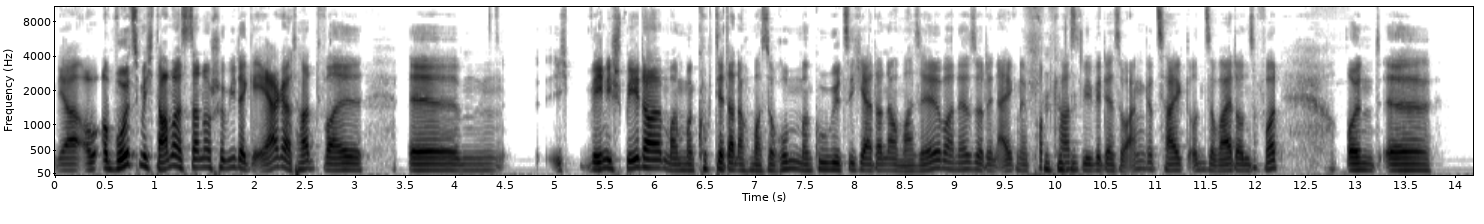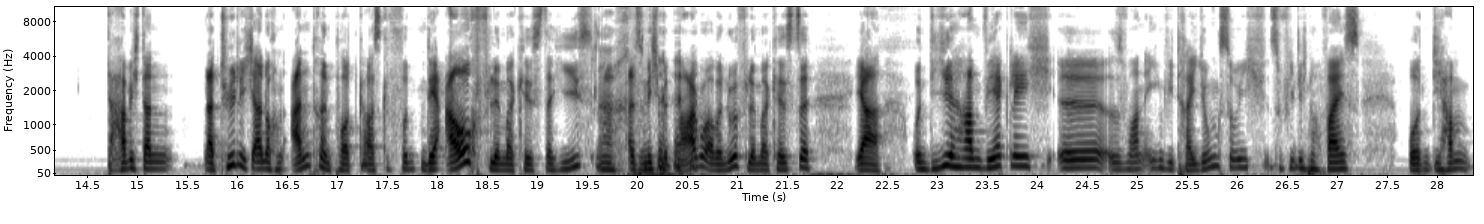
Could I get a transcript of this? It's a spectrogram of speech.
Ja, obwohl es mich damals dann auch schon wieder geärgert hat, weil ähm, ich wenig später, man, man guckt ja dann auch mal so rum, man googelt sich ja dann auch mal selber, ne, so den eigenen Podcast, wie wird der so angezeigt und so weiter und so fort. Und äh, da habe ich dann natürlich auch noch einen anderen Podcast gefunden, der auch Flimmerkiste hieß. Ach. Also nicht mit Margot, aber nur Flimmerkiste. Ja, und die haben wirklich, äh, es waren irgendwie drei Jungs, so, wie ich, so viel ich noch weiß, und die haben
